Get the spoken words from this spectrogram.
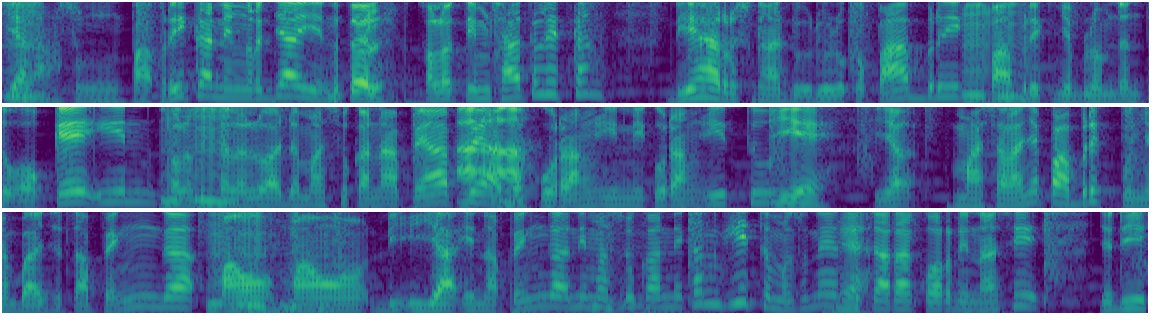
ya langsung pabrikan yang ngerjain. Betul. Kalau tim satelit kan dia harus ngadu dulu ke pabrik, pabriknya belum tentu okein. Kalau misalnya lu ada masukan apa-apa, Ah, ah. ada kurang ini kurang itu. Iya. Ya masalahnya pabrik punya budget apa enggak, mau mau diiyain apa enggak nih masukannya kan gitu maksudnya Ya. secara koordinasi. Jadi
